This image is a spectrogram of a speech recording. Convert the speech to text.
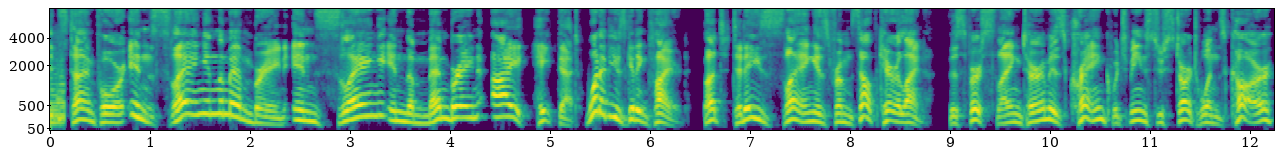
It's time for In Slang in the Membrane. In Slang in the Membrane? I hate that. One of you's getting fired. But today's slang is from South Carolina. This first slang term is crank, which means to start one's car,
